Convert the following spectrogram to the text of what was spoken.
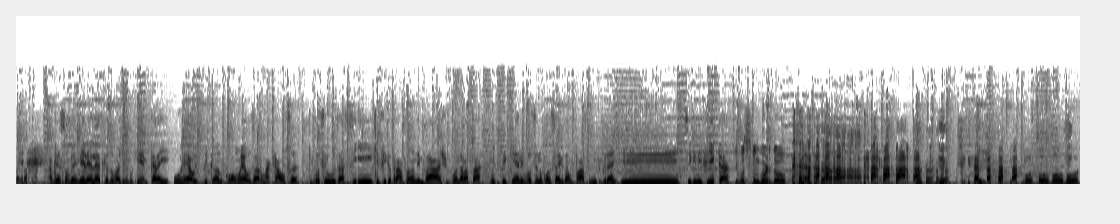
a versão vermelha elétrica do Rodney Buchanan. Pera aí, o réu explicando como é usar uma calça que você usa assim, que fica travando embaixo quando ela tá muito pequena e você não consegue dar um passo muito grande. Hum, significa Que você engordou. Boa, boa, boa, boa.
